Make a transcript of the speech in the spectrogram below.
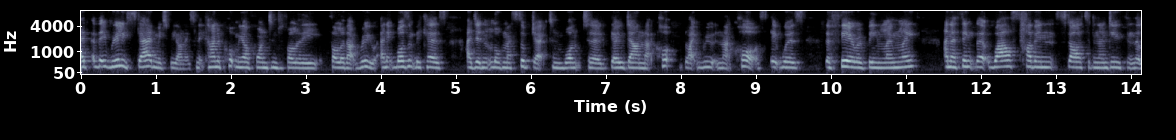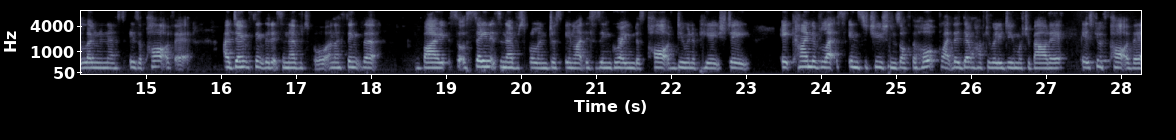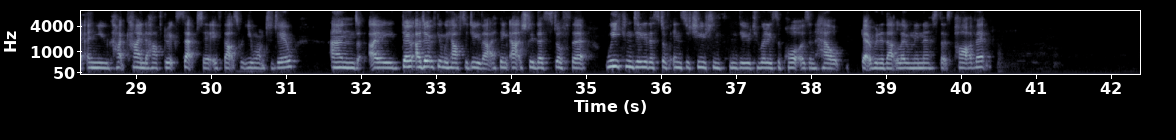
I, it really scared me to be honest, and it kind of put me off wanting to follow the follow that route. And it wasn't because I didn't love my subject and want to go down that co- like route in that course. It was the fear of being lonely. And I think that whilst having started, and I do think that loneliness is a part of it, I don't think that it's inevitable. And I think that by sort of saying it's inevitable and just being like this is ingrained as part of doing a PhD, it kind of lets institutions off the hook. Like they don't have to really do much about it. It's just part of it, and you ha- kind of have to accept it if that's what you want to do. And I don't, I don't think we have to do that. I think actually there's stuff that we can do, there's stuff institutions can do to really support us and help get rid of that loneliness that's part of it.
